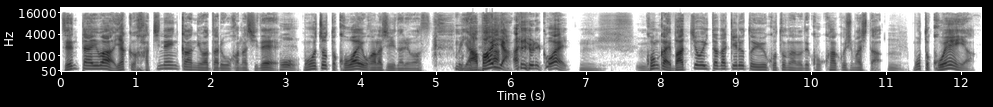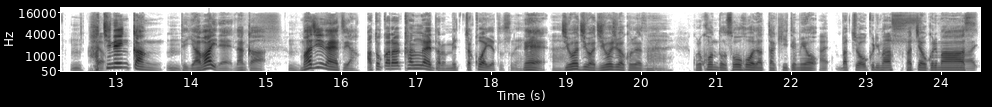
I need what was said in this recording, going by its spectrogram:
全体は約8年間にわたるお話で。もうちょっと怖いお話になります。やばいやんあ。あれより怖い。うんうん今。回バッジをいただけるということなので告白しました。うん。もっと怖えんや。うん。8年間ってやばいね。なんか、うんマジなやつや後から考えたらめっちゃ怖いやつですね。ん。ねえ、はいじわじわじわじわくるやつね。はこれ今度双方だったら聞いてみよう。い。はい。バッジは送ります。バッジは送ります。はい。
